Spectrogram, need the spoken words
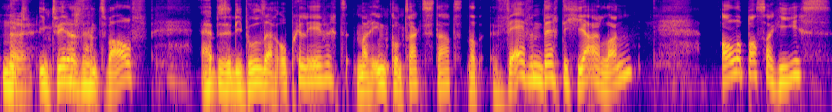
Nee. In 2012 hebben ze die boel daar opgeleverd, maar in het contract staat dat 35 jaar lang alle passagiers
